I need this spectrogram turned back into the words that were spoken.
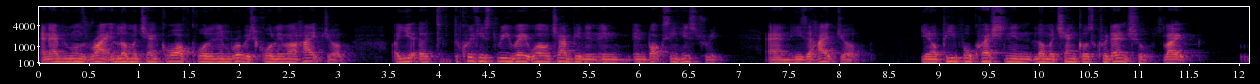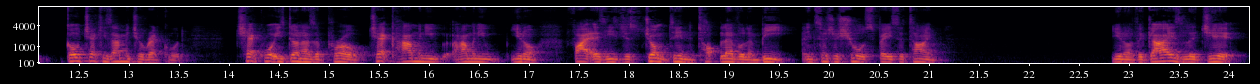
And everyone's writing Lomachenko off, calling him rubbish, calling him a hype job. The quickest three-weight world champion in, in, in boxing history. And he's a hype job. You know, people questioning Lomachenko's credentials. Like, go check his amateur record. Check what he's done as a pro. Check how many, how many, you know, fighters he's just jumped in top level and beat in such a short space of time. You know, the guy's legit.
